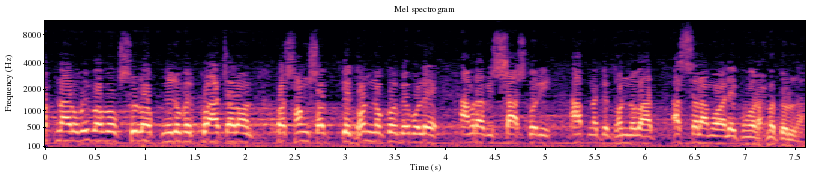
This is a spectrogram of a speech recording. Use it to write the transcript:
আপনার অভিভাবক সুলভ, নিরপেক্ষ আচরণ ও সংসদকে ধন্য করবে বলে আমরা বিশ্বাস করি। আপনাকে ধন্যবাদ। আসসালামু আলাইকুম রহমতুল্লাহ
